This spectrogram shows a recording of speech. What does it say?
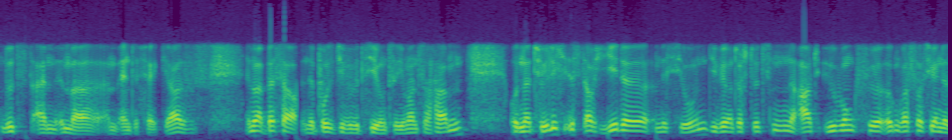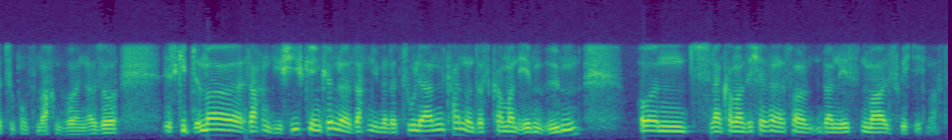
nützt einem immer im Endeffekt. Ja, es ist immer besser, eine positive Beziehung zu jemandem zu haben. Und natürlich ist auch jede Mission, die wir unterstützen, eine Art Übung für irgendwas, was wir in der Zukunft machen wollen. Also es gibt immer Sachen, die schiefgehen können oder Sachen, die man dazulernen kann und das kann man eben üben. Und dann kann man sicher sein, dass man beim nächsten Mal es richtig macht.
